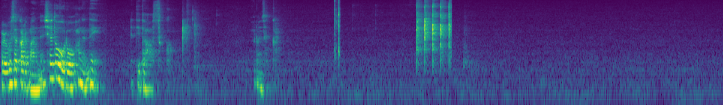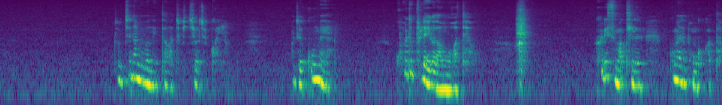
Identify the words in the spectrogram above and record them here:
얼굴 색깔에 맞는 섀도우로 하는데 에뛰드 하우스 거 이런 색깔 좀 진한 부분은 이따가 같이 비치워줄 거예요. 제 꿈에 콜드플레이가 나온 것 같아요. 크리스 마틴을 꿈에서 본 것 같아.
